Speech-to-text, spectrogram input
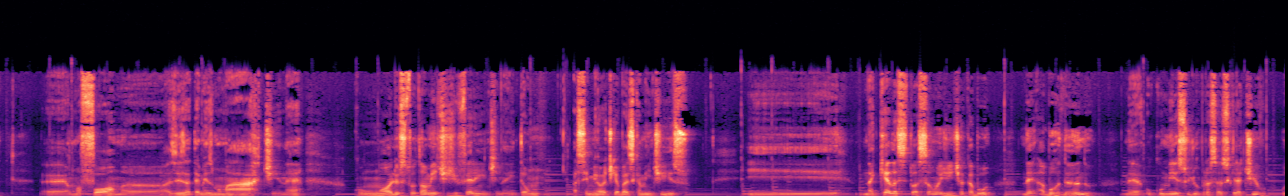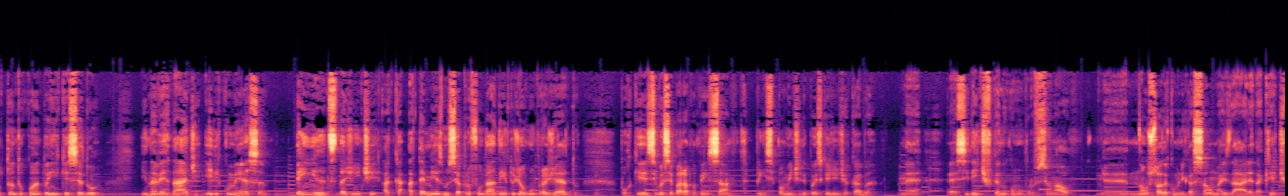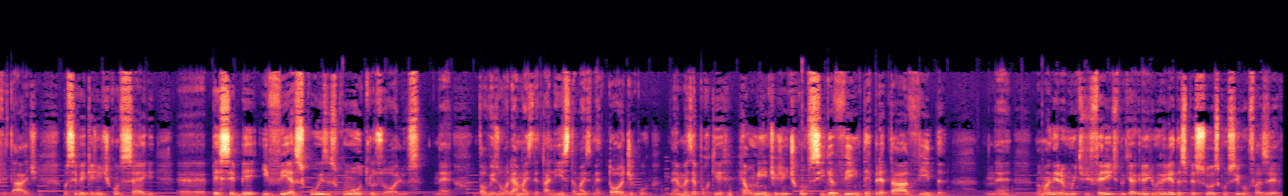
é, uma forma, às vezes até mesmo uma arte, né? Com olhos totalmente diferentes, né? Então, a semiótica é basicamente isso. E naquela situação a gente acabou né, abordando né, o começo de um processo criativo o tanto quanto enriquecedor. E na verdade ele começa bem antes da gente até mesmo se aprofundar dentro de algum projeto. Porque se você parar para pensar, principalmente depois que a gente acaba né, é, se identificando como um profissional, é, não só da comunicação, mas da área da criatividade, você vê que a gente consegue é, perceber e ver as coisas com outros olhos. Né? Talvez um olhar mais detalhista, mais metódico, né? mas é porque realmente a gente consiga ver e interpretar a vida né? de uma maneira muito diferente do que a grande maioria das pessoas consigam fazer.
